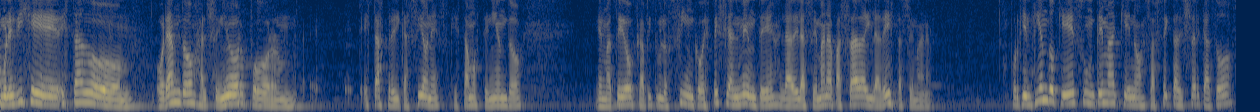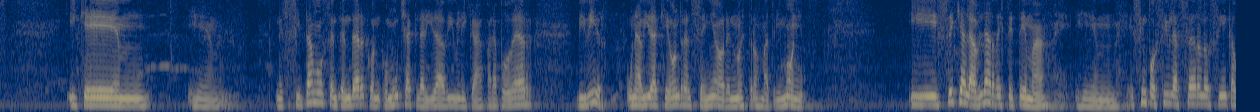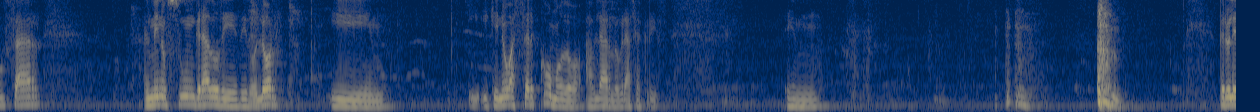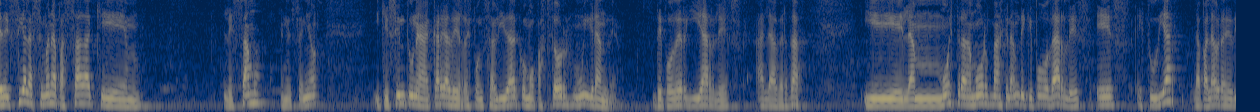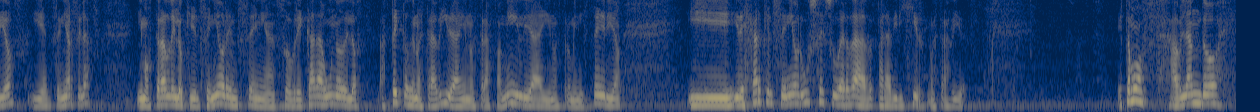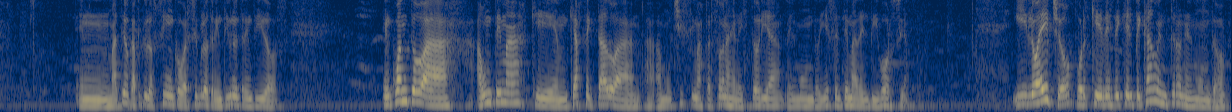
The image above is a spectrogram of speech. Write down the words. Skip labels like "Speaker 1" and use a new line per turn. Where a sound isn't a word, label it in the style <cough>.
Como les dije, he estado orando al Señor por estas predicaciones que estamos teniendo en Mateo capítulo 5, especialmente la de la semana pasada y la de esta semana. Porque entiendo que es un tema que nos afecta de cerca a todos y que mm, eh, necesitamos entender con mucha claridad bíblica para poder vivir una vida que honra al Señor en nuestros matrimonios. Y sé que al hablar de este tema eh, es imposible hacerlo sin causar al menos un grado de, dolor y, y, que no va a ser cómodo hablarlo. Gracias, Cris. Em, <clears throat> <coughs> pero les decía la semana pasada que mm, les amo en el Señor y que siento una carga de responsabilidad como pastor muy grande de poder guiarles a la verdad. Y la muestra de amor más grande que puedo darles es estudiar la palabra de Dios y enseñárselas y mostrarle lo que el Señor enseña sobre cada uno de los aspectos de nuestra vida y nuestra familia y nuestro ministerio y, dejar que el Señor use su verdad para dirigir nuestras vidas. Estamos hablando en Mateo capítulo 5, versículos 31 y 32, en cuanto a, un tema que, ha afectado a, a, muchísimas personas en la historia del mundo, y es el tema del divorcio. Y lo ha hecho porque desde que el pecado entró en el mundo,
